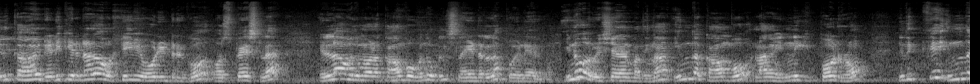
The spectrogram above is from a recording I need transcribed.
இதுக்காகவே டெடிக்கேட்டடாக ஒரு டிவி ஓடிட்டு இருக்கும். ஒரு ஸ்பேஸில் எல்லா விதமான காம்போ வந்து உங்களுக்கு ஸ்லைடரில் போயினே இருக்கும். இன்னொரு விஷயம் என்னன்னு பார்த்தீங்கன்னா இந்த காம்போ நாங்கள் இன்றைக்கி போடுறோம். இதுக்கு இந்த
